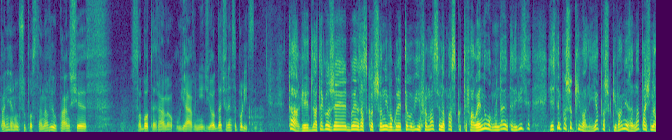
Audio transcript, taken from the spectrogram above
Panie Januszu, postanowił Pan się w sobotę rano ujawnić i oddać w ręce policji. Tak, y, dlatego że byłem zaskoczony w ogóle tą informacją na pasku TVN-u, oglądałem telewizję, jestem poszukiwany. Ja poszukiwany za napaść na,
